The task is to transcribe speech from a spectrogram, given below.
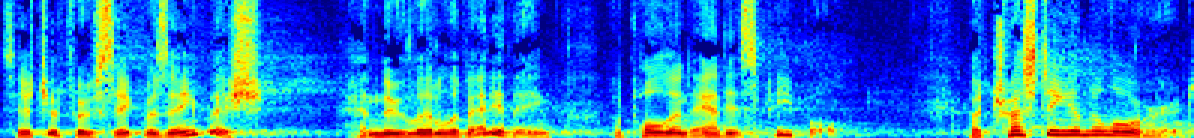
Sister Fussek was English and knew little, of anything, of Poland and its people. But trusting in the Lord,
